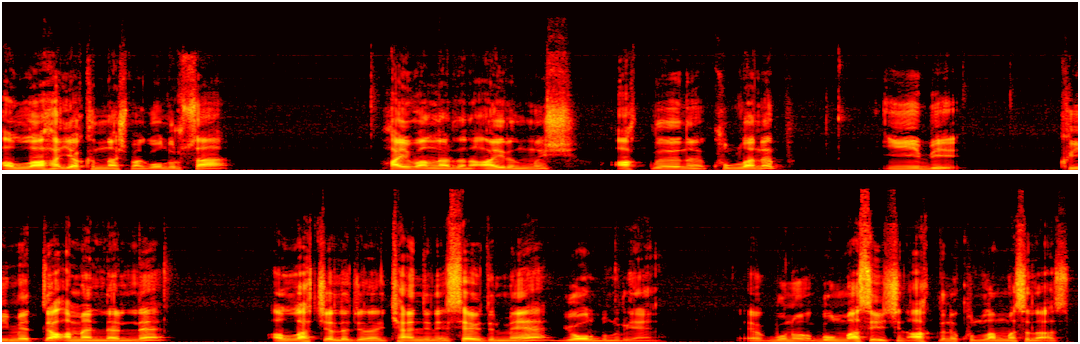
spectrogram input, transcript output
Allah'a yakınlaşmak olursa hayvanlardan ayrılmış, aklını kullanıp iyi bir kıymetli amellerle Allah Celle Celaluhu kendini sevdirmeye yol bulur yani. E, bunu bulması için aklını kullanması lazım.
